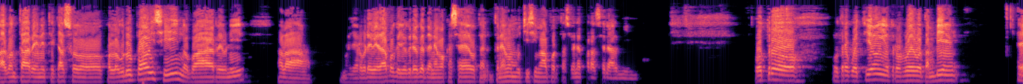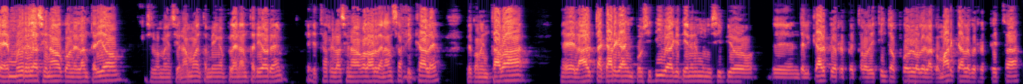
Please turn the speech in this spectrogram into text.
va a contar en este caso con los grupos y si nos va a reunir a la mayor brevedad, porque yo creo que tenemos que hacer, tenemos muchísimas aportaciones para hacer al mismo. Otro, otra cuestión y otro ruego también, muy relacionado con el anterior, que se lo mencionamos también en plenos anteriores, eh, está relacionado con las ordenanzas fiscales. Le comentaba eh, la alta carga impositiva que tiene el municipio de- del Carpio respecto a los distintos pueblos de la comarca, lo que respecta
